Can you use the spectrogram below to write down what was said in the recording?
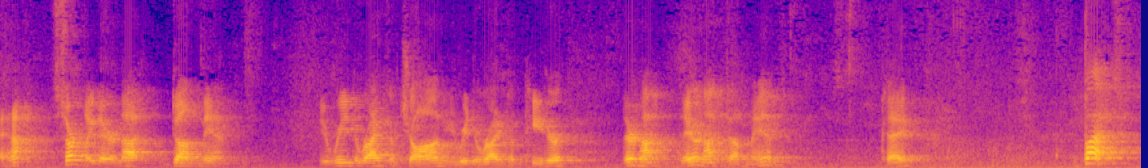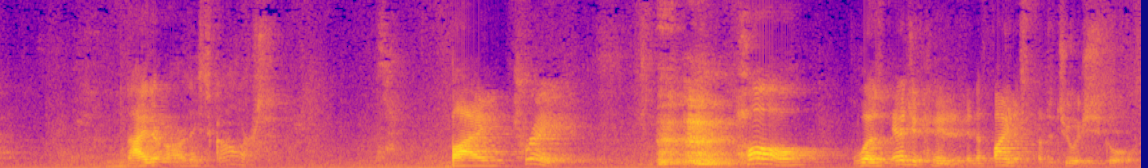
and I, certainly they're not dumb men. You read the writings of John, you read the writings of Peter, they're not, they're not dumb men. Okay? But neither are they scholars. By trade. Paul was educated in the finest of the Jewish schools.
